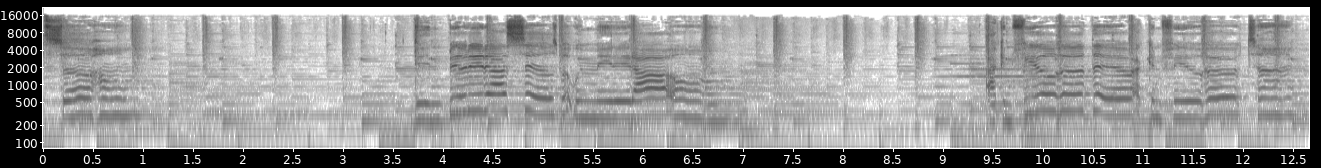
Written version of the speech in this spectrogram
It's a home. Didn't build it ourselves, but we made it our own. I can feel her there, I can feel her time.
